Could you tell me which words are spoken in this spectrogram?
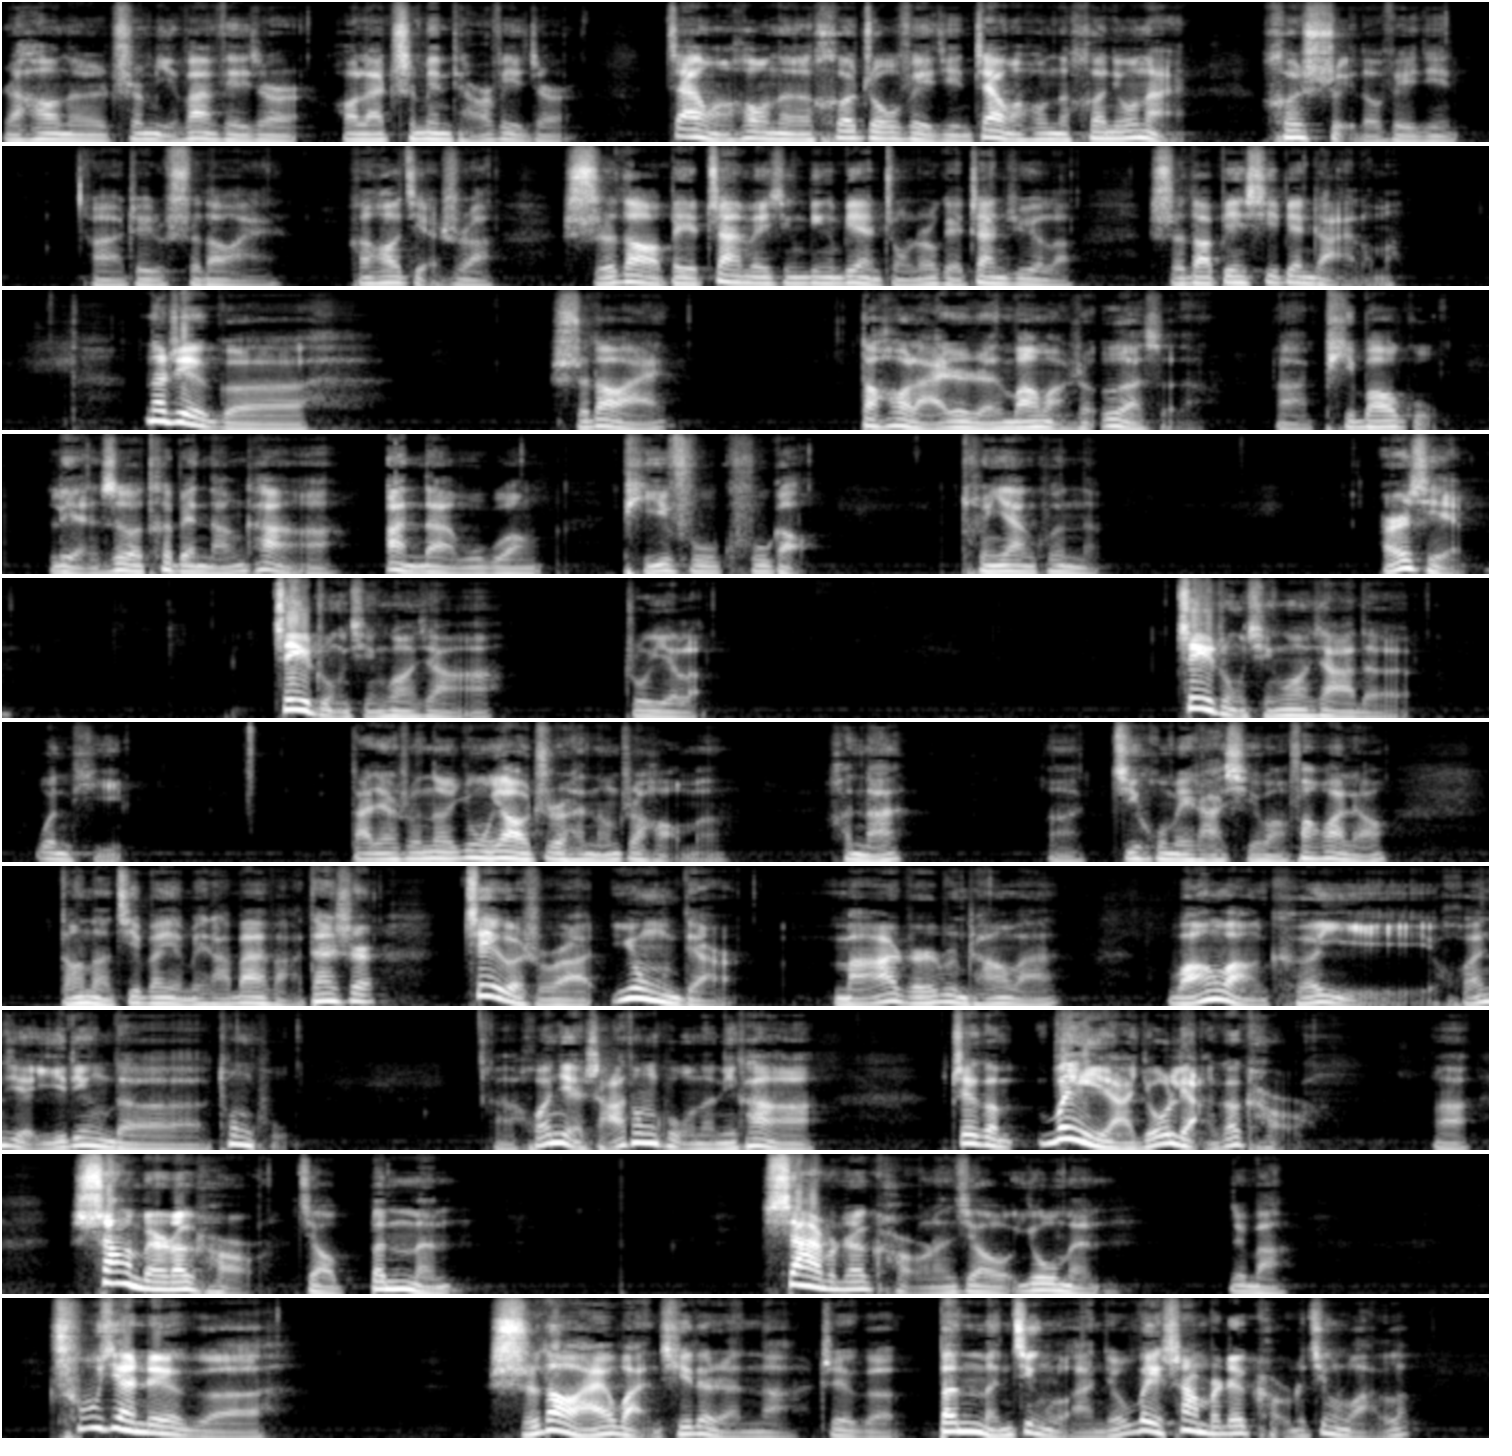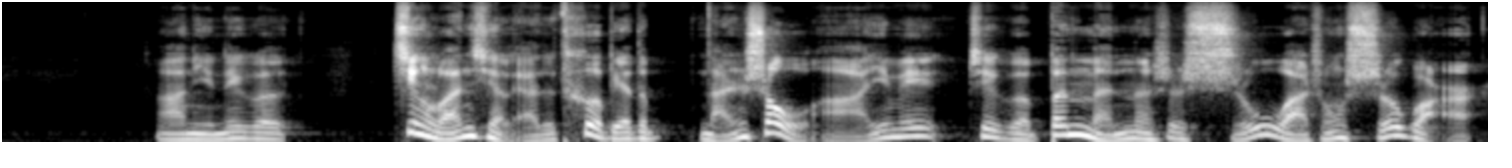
然后呢，吃米饭费劲儿，后来吃面条费劲儿，再往后呢，喝粥费劲，再往后呢，喝牛奶、喝水都费劲，啊，这就食道癌很好解释啊，食道被占位性病变肿瘤给占据了，食道变细变窄了嘛。那这个食道癌到后来的人往往是饿死的啊，皮包骨，脸色特别难看啊，暗淡无光，皮肤枯槁，吞咽困难，而且这种情况下啊，注意了，这种情况下的问题，大家说那用药治还能治好吗？很难啊，几乎没啥希望，放化疗。等等，基本也没啥办法。但是这个时候啊，用点麻仁润肠丸，往往可以缓解一定的痛苦啊。缓解啥痛苦呢？你看啊，这个胃呀有两个口啊，上边的口叫贲门，下边这口呢叫幽门，对吧？出现这个食道癌晚期的人呢，这个贲门痉挛，就胃上边这口就痉挛了。啊，你那个痉挛起来就特别的难受啊，因为这个贲门呢是食物啊从食管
